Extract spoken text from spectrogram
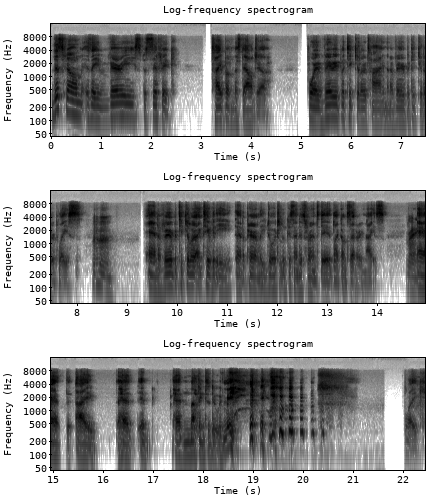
this film is a very specific type of nostalgia for a very particular time and a very particular place hmm and a very particular activity that apparently George Lucas and his friends did, like on Saturday nights. Right. And I had it had nothing to do with me. like,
